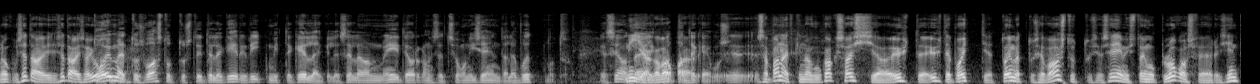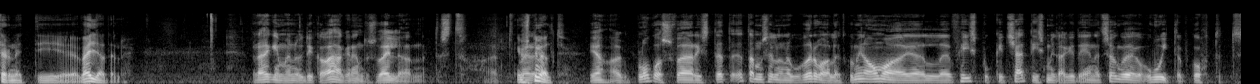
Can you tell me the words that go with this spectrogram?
nagu seda ei, seda ei saa juhtuda. toimetusvastutust ei delegeeri riik mitte kellelegi, selle on meediaorganisatsioon iseendale võtnud. ja see on Nii, täiega vaba tegevus. sa panedki nagu kaks asja ühte, ühte potti, et toimetuse vastutus ja see, mis toimub blogosfääris internetiväljadel. räägime nüüd ikka ajakirjandusväljaannetest. just nimelt jah, aga blogosfäärist, jätame selle nagu kõrvale, et kui mina oma jälle Facebooki chatis midagi teen, et see on kuidagi huvitav koht, et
